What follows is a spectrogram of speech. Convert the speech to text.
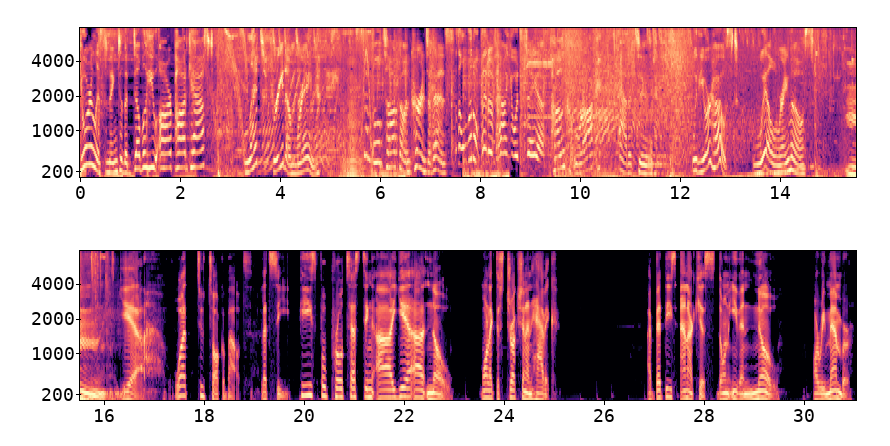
You're listening to the WR Podcast. Let freedom ring. Simple talk on current events with a little bit of how you would say a punk rock attitude. With your host, Will Ramos. Hmm, yeah. What to talk about? Let's see. Peaceful protesting. Uh, yeah, uh, no. More like destruction and havoc. I bet these anarchists don't even know or remember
